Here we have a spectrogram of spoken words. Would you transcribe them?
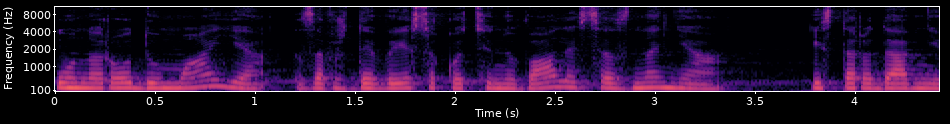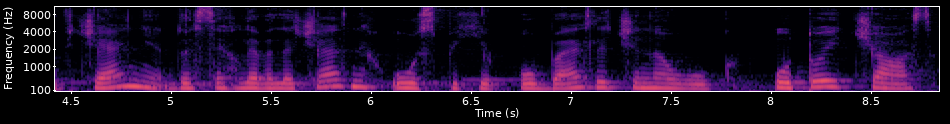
У народу Майя завжди високо цінувалися знання, і стародавні вчені досягли величезних успіхів у безлічі наук. У той час,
